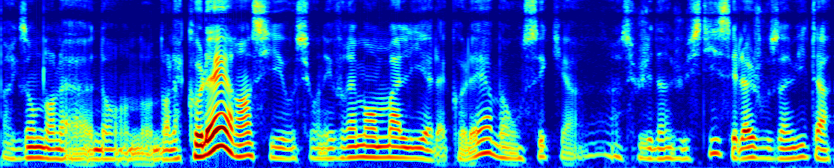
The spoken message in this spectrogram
par exemple dans la, dans, la colère, hein, si, si, on est vraiment mal lié à la colère, ben on sait qu'il y a un sujet d'injustice. Et là, je vous invite à,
